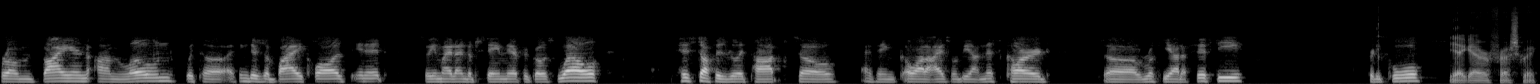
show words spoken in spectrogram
from Bayern on loan with a, I think there's a buy clause in it. So he might end up staying there if it goes well. His stuff is really popped. So I think a lot of eyes will be on this card. It's a rookie out of 50. Pretty cool. Yeah, I got to refresh quick.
